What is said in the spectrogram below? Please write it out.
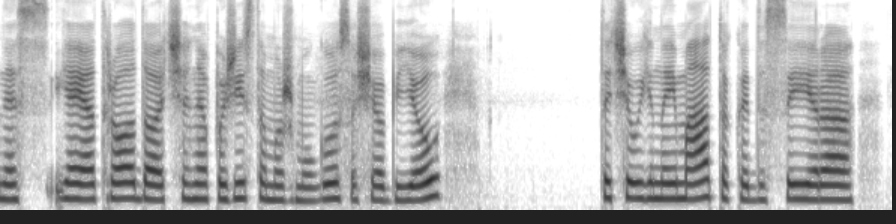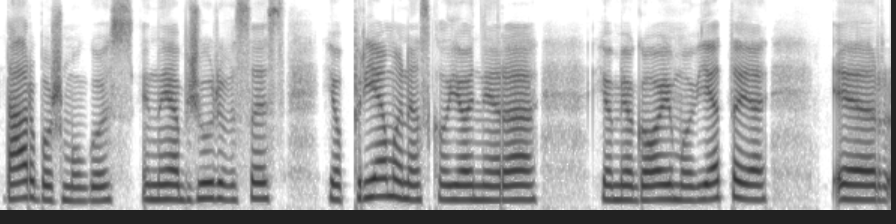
nes jai atrodo, čia nepažįstamas žmogus, aš jo bijau, tačiau jinai mato, kad jisai yra darbo žmogus, jinai apžiūri visas jo priemonės, kol jo nėra jo miegojimo vietoje ir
